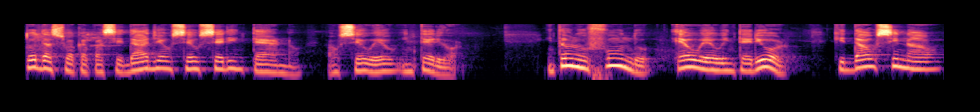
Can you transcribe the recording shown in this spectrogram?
toda a sua capacidade ao seu ser interno, ao seu eu interior. Então, no fundo, é o eu interior que dá o sinal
